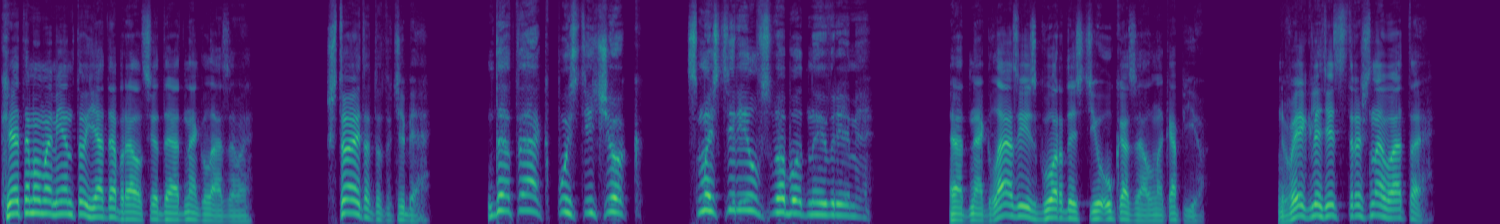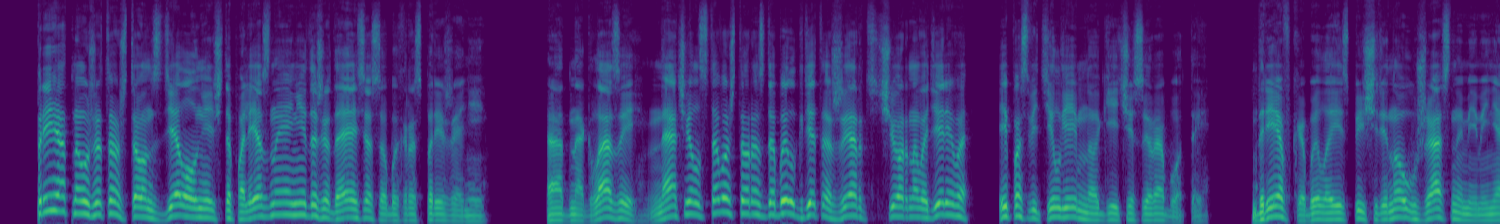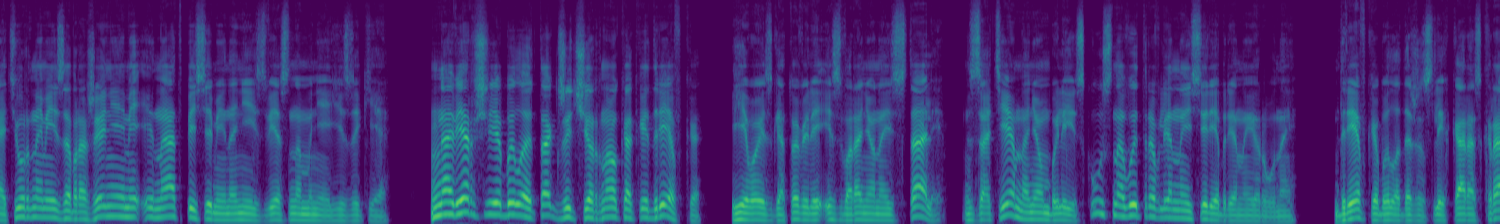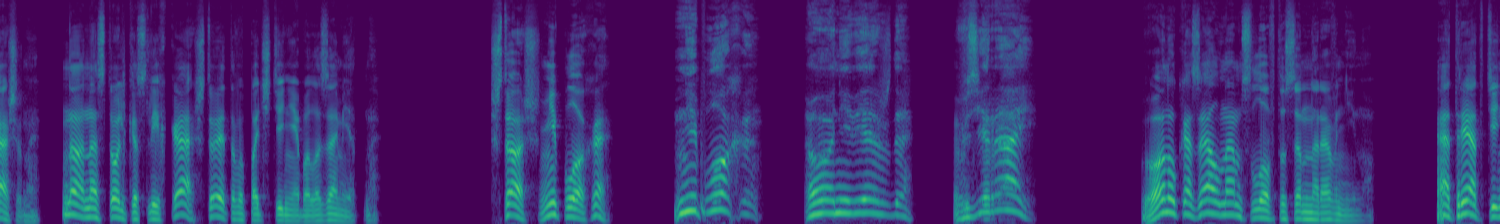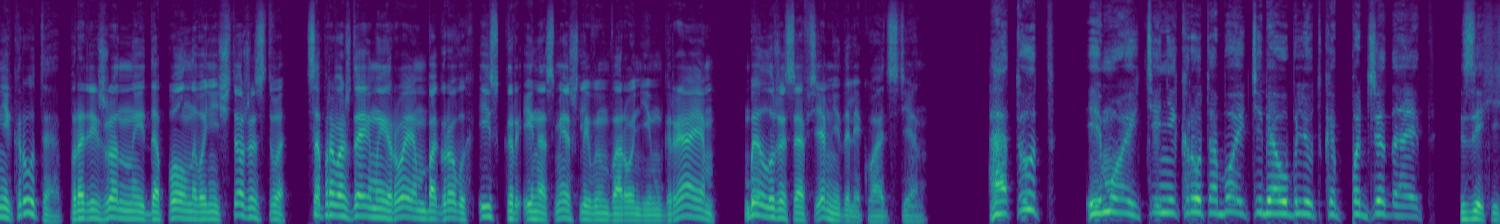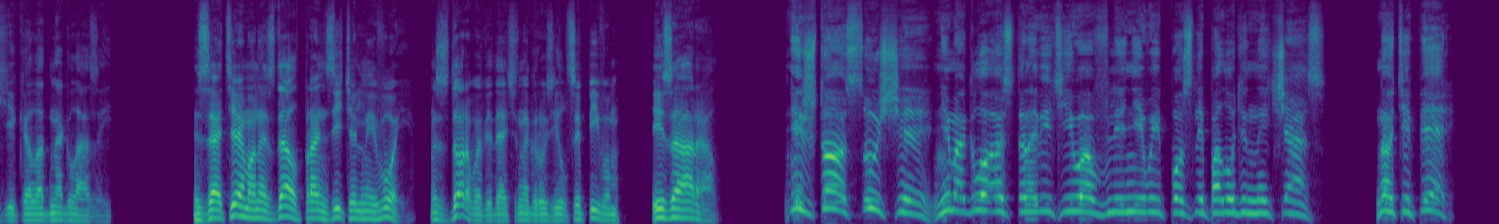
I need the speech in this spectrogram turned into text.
К этому моменту я добрался до Одноглазого. «Что это тут у тебя?» «Да так, пустячок. Смастерил в свободное время». Одноглазый с гордостью указал на копье. Выглядит страшновато. Приятно уже то, что он сделал нечто полезное, не дожидаясь особых распоряжений. Одноглазый начал с того, что раздобыл где-то жертв черного дерева и посвятил ей многие часы работы. Древко было испещрено ужасными миниатюрными изображениями и надписями на неизвестном мне языке. Навершие было так же черно, как и древко, его изготовили из вороненой стали, затем на нем были искусно вытравленные серебряные руны. Древко было даже слегка раскрашено, но настолько слегка, что этого почти не было заметно. «Что ж, неплохо». «Неплохо? О, невежда! Взирай!» Он указал нам с Лофтусом на равнину. Отряд Тенекрута, прореженный до полного ничтожества, сопровождаемый роем багровых искр и насмешливым вороньим граем, был уже совсем недалеко от стен. «А тут и мой Тенекрутобой тебя, ублюдка, поджидает!» — захихикал Одноглазый. Затем он издал пронзительный вой. Здорово, видать, нагрузился пивом. И заорал. «Ничто сущее не могло остановить его в ленивый послеполуденный час. Но теперь...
